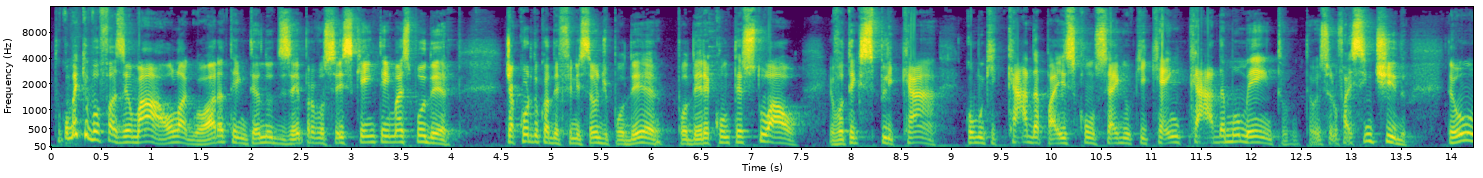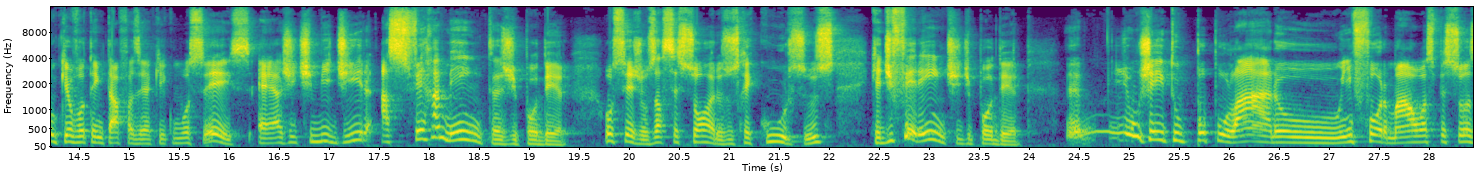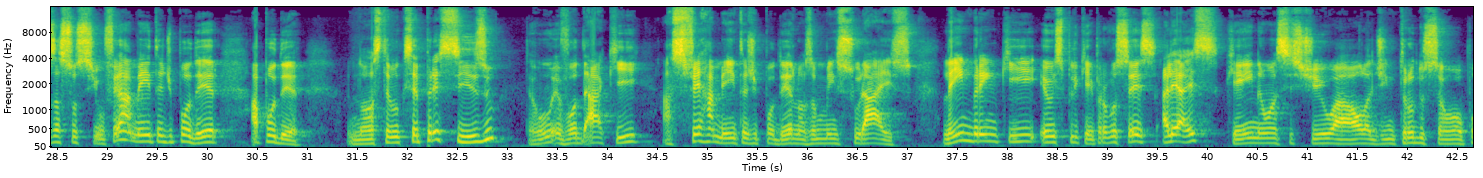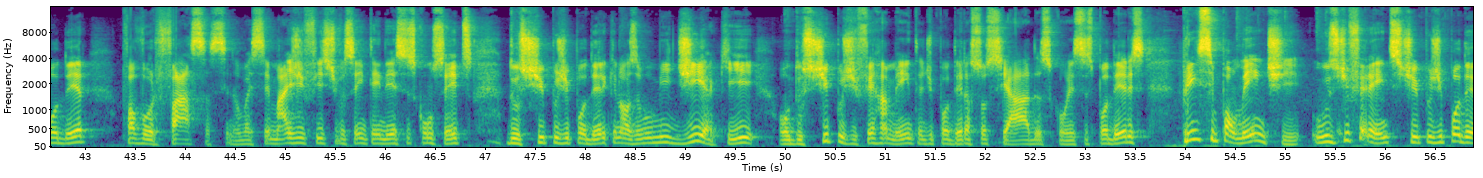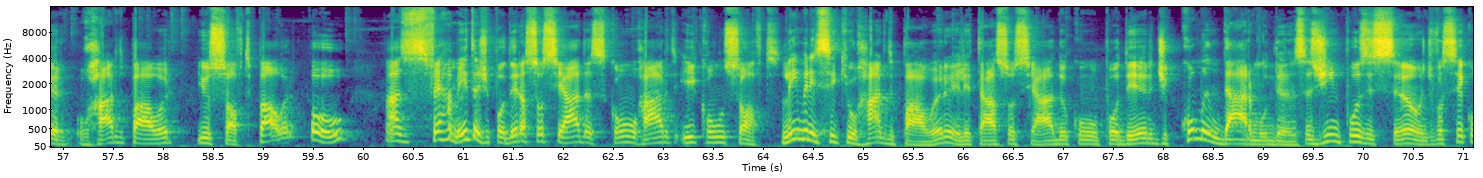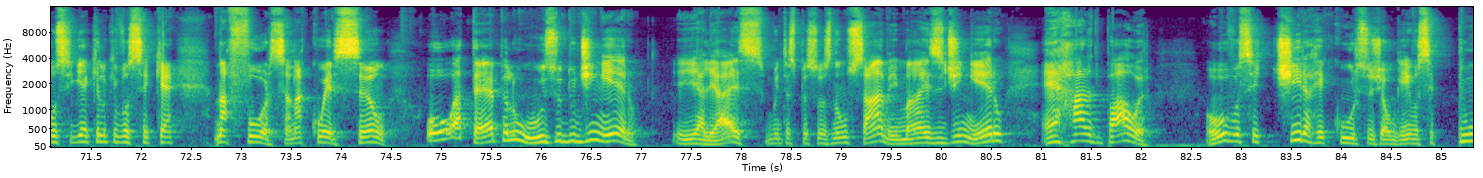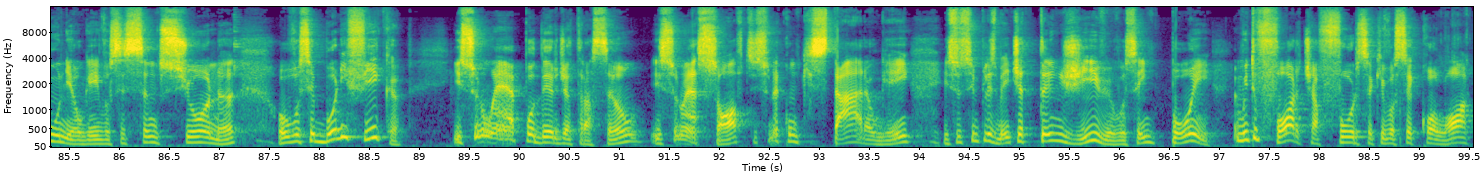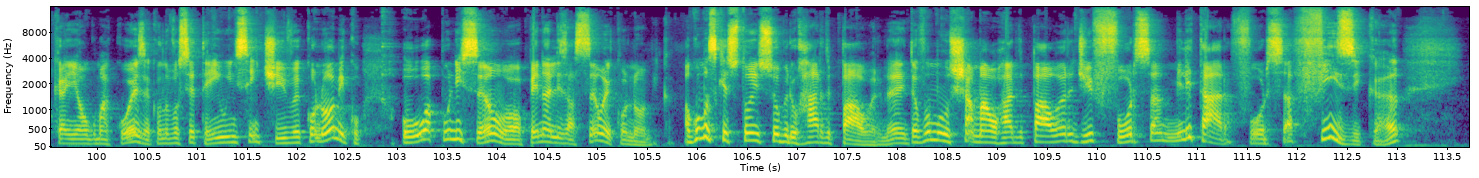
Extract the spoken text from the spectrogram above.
Então, como é que eu vou fazer uma aula agora tentando dizer para vocês quem tem mais poder? De acordo com a definição de poder, poder é contextual. Eu vou ter que explicar como que cada país consegue o que quer em cada momento. Então isso não faz sentido. Então o que eu vou tentar fazer aqui com vocês é a gente medir as ferramentas de poder ou seja, os acessórios, os recursos, que é diferente de poder. É, de um jeito popular ou informal, as pessoas associam ferramenta de poder a poder. Nós temos que ser preciso, então eu vou dar aqui as ferramentas de poder, nós vamos mensurar isso. Lembrem que eu expliquei para vocês, aliás, quem não assistiu à aula de introdução ao poder, por favor, faça, senão vai ser mais difícil de você entender esses conceitos dos tipos de poder que nós vamos medir aqui, ou dos tipos de ferramenta de poder associadas com esses poderes, principalmente os diferentes tipos de poder, o hard power e o soft power, ou as ferramentas de poder associadas com o hard e com o soft. Lembrem-se que o hard power ele está associado com o poder de comandar mudanças, de imposição, de você conseguir aquilo que você quer na força, na coerção ou até pelo uso do dinheiro. E aliás, muitas pessoas não sabem, mas dinheiro é hard power. Ou você tira recursos de alguém, você pune alguém, você sanciona, ou você bonifica. Isso não é poder de atração, isso não é soft, isso não é conquistar alguém, isso simplesmente é tangível, você impõe. É muito forte a força que você coloca em alguma coisa quando você tem um incentivo econômico ou a punição ou a penalização econômica. Algumas questões sobre o hard power, né? Então vamos chamar o hard power de força militar, força física.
